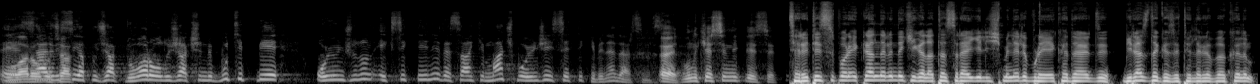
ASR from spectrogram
Duvar servisi olacak. yapacak, duvar olacak. Şimdi bu tip bir oyuncunun eksikliğini de sanki maç boyunca hissettik gibi ne dersiniz? evet bunu kesinlikle hissettik. TRT Spor ekranlarındaki Galatasaray gelişmeleri buraya kadardı. Biraz da gazetelere bakalım.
